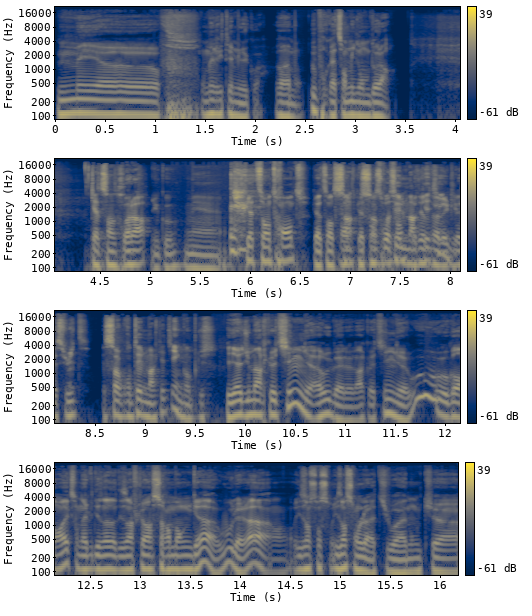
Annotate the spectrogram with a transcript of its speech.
Mais euh, on méritait mieux, quoi. Vraiment. Tout pour 400 millions de dollars. 430 Voilà. du coup. Mais 430, 430, Sans- sans compter 460 le peut-être marketing. avec la suite. sans compter le marketing en plus. Il y a du marketing. Ah oui, bah le marketing, euh, ouh, au Grand Rex, on a vu des, des influenceurs manga. Ouh là là, ils en sont, ils en sont là, tu vois. Donc, euh,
